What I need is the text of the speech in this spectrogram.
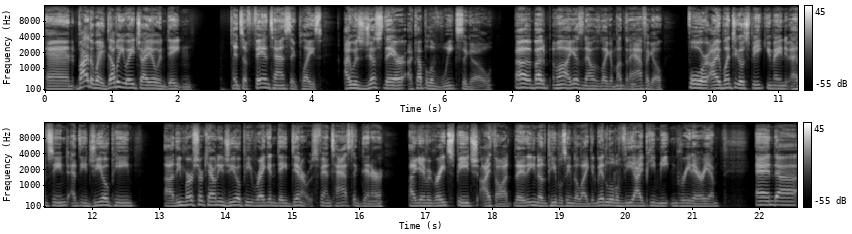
And by the way, WHIO in Dayton, it's a fantastic place. I was just there a couple of weeks ago, uh, about well, I guess now was like a month and a half ago. For I went to go speak. You may have seen at the GOP, uh, the Mercer County GOP Reagan Day dinner. It was fantastic dinner. I gave a great speech. I thought they, you know, the people seemed to like it. We had a little VIP meet and greet area. And uh,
